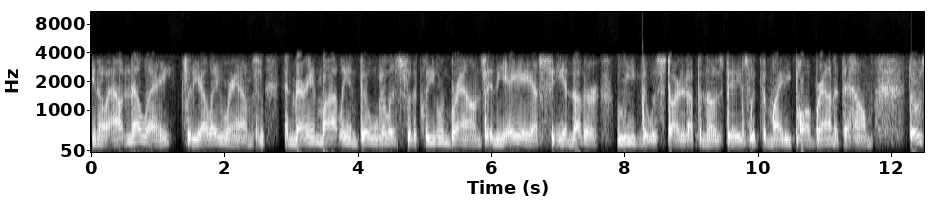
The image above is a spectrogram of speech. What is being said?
you know, out in L.A. for the L.A. Rams, and Marion Motley and Bill Willis for the Cleveland Browns in the AAFC, another league that was started up in those days with the mighty Paul Brown at the helm. Those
